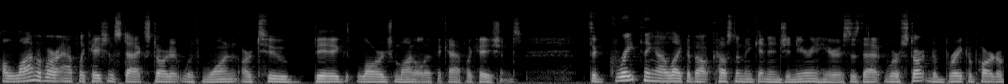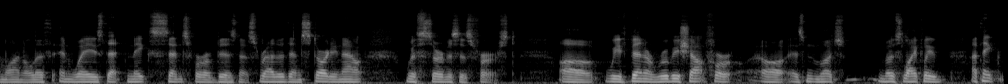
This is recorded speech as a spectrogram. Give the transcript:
a lot of our application stack started with one or two big, large monolithic applications. The great thing I like about Custom Ink and engineering here is, is that we're starting to break apart our monolith in ways that make sense for our business rather than starting out with services first. Uh, we've been a Ruby shop for uh, as much most likely. I think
